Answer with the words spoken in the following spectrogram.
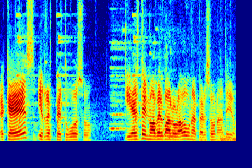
Es que es irrespetuoso. Y es de no haber valorado a una persona, tío.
